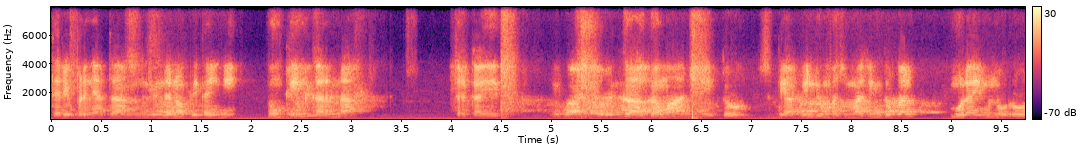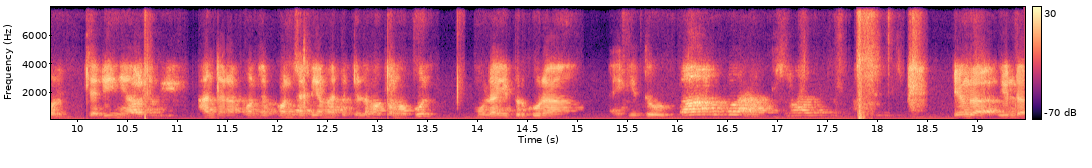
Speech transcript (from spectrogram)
dari pernyataan Yunda Nobita ini mungkin karena terkait keagamaannya itu setiap Hindu masing-masing itu kan mulai menurun. Jadinya antara konsep-konsep yang ada dalam agama pun mulai berkurang. Kayak gitu. Ya enggak Yunda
